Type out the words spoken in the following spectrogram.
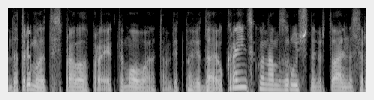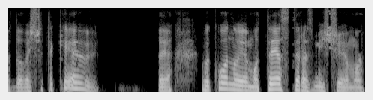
дотримується правила проєкту. Мова там відповідає українською, нам зручно, віртуальне середовище таке. Виконуємо тести, розміщуємо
